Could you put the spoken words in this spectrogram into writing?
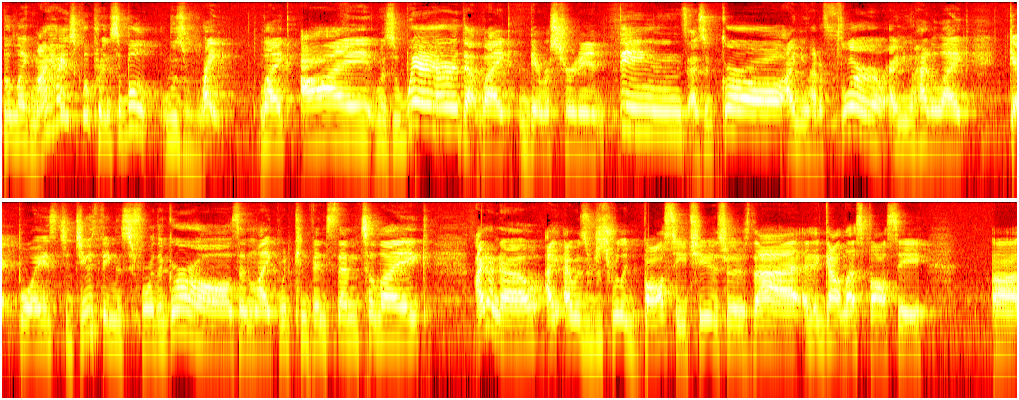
But like my high school principal was right like I was aware that like there were certain things as a girl. I knew how to flirt. I knew how to like get boys to do things for the girls and like would convince them to like I don't know. I, I was just really bossy too, so there's that. I got less bossy. Uh,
